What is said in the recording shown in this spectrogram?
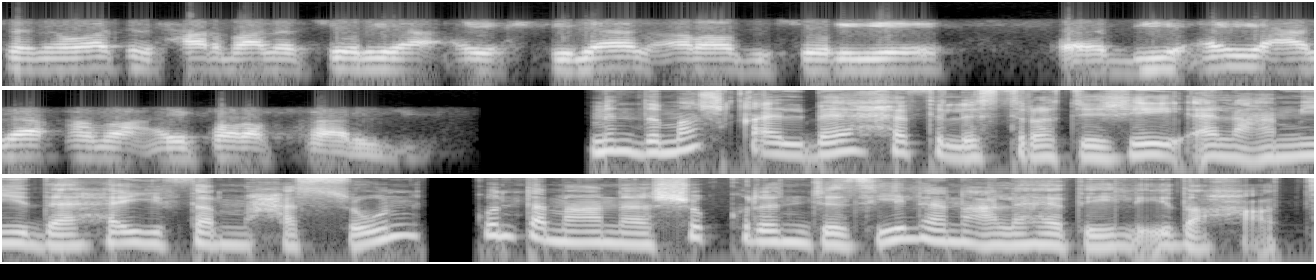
سنوات الحرب على سوريا أي احتلال أراضي سورية بأي علاقة مع أي طرف خارجي. من دمشق الباحث الاستراتيجي العميد هيثم حسون كنت معنا شكرا جزيلا على هذه الإيضاحات.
